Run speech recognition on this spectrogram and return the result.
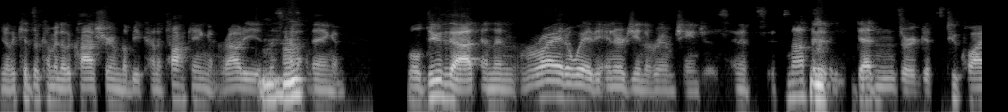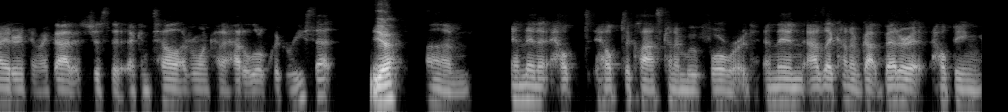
you know, the kids will come into the classroom, they'll be kind of talking and rowdy and this mm-hmm. kind of thing, and we'll do that, and then right away the energy in the room changes. And it's it's not that mm-hmm. it deadens or it gets too quiet or anything like that. It's just that I can tell everyone kind of had a little quick reset. Yeah. Um, and then it helped helped the class kind of move forward. And then as I kind of got better at helping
